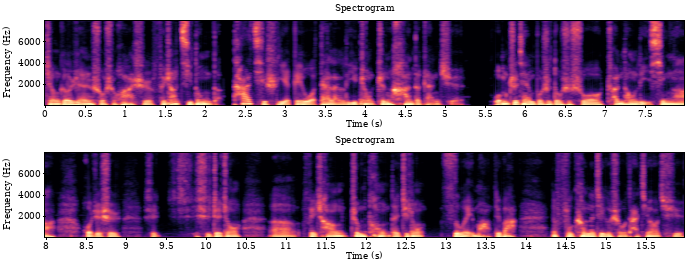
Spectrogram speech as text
整个人说实话是非常激动的，他其实也给我带来了一种震撼的感觉。我们之前不是都是说传统理性啊，或者是是是这种呃非常正统的这种思维嘛，对吧？那福柯呢，这个时候他就要去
